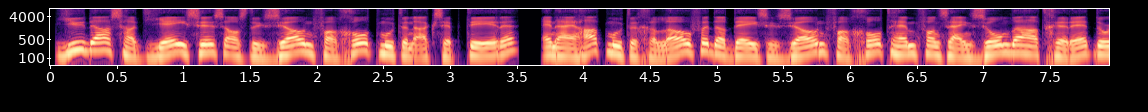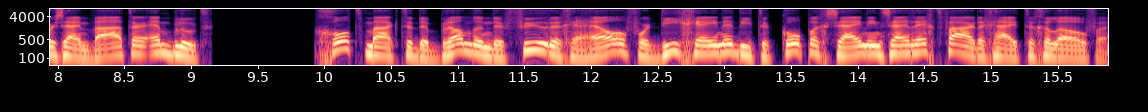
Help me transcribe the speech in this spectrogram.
Judas had Jezus als de Zoon van God moeten accepteren, en hij had moeten geloven dat deze Zoon van God hem van zijn zonde had gered door zijn water en bloed. God maakte de brandende vurige hel voor diegenen die te koppig zijn in zijn rechtvaardigheid te geloven.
